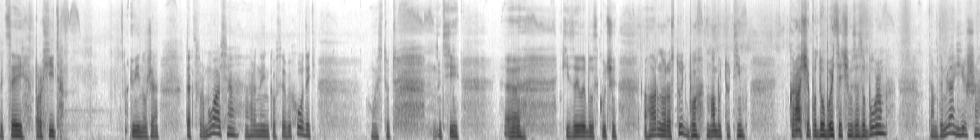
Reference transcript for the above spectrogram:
оцей прохід. Він вже так сформувався, гарненько все виходить. Ось тут ці е, кізили блискучі гарно ростуть, бо, мабуть, тут їм краще подобається, ніж за забором. Там земля гірша.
